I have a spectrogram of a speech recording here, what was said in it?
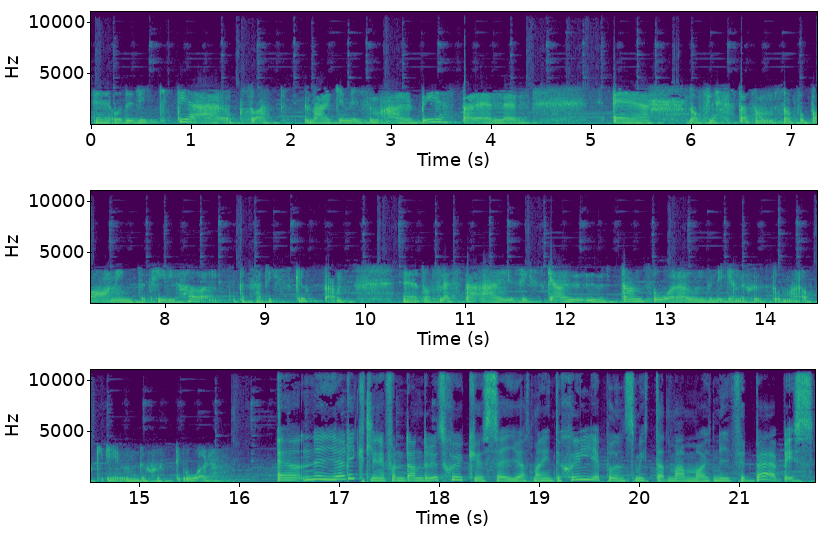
Eh, och det viktiga är också att varken vi som arbetar eller eh, de flesta som, som får barn inte tillhör den här riskgruppen. Eh, de flesta är ju friska utan svåra underliggande sjukdomar och är under 70 år. Nya riktlinjer från Danderyds sjukhus säger att man inte skiljer på en smittad mamma och ett nyfödd bebis.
